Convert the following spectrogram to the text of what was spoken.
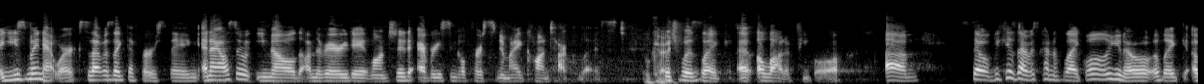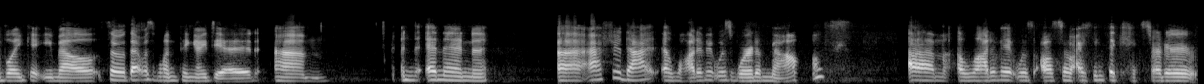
I used my network. So that was like the first thing. And I also emailed on the very day it launched it every single person in my contact list, okay. which was like a, a lot of people. Um, so because I was kind of like, well, you know, like a blanket email. So that was one thing I did. Um, and and then uh, after that, a lot of it was word of mouth. Um, a lot of it was also, I think the Kickstarter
